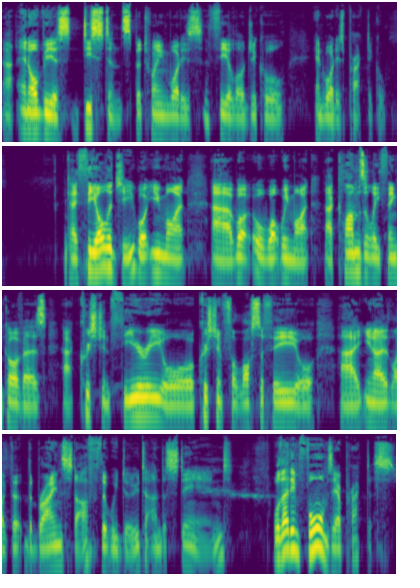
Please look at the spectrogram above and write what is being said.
uh, an obvious distance between what is theological and what is practical. Okay, theology, what you might, uh, or what we might uh, clumsily think of as uh, Christian theory or Christian philosophy, or uh, you know, like the, the brain stuff that we do to understand, well, that informs our practice.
